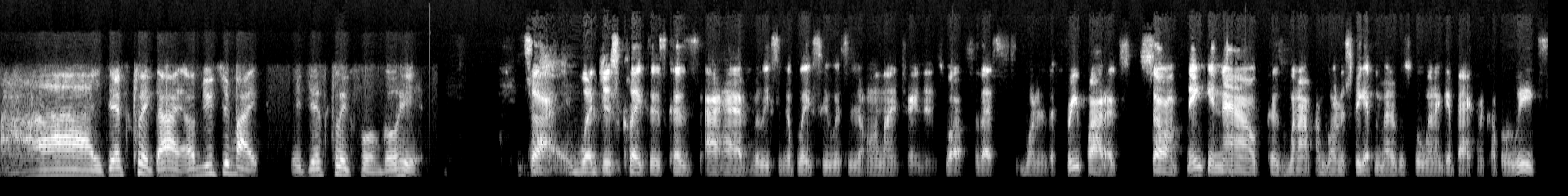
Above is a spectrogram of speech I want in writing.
ah, it just clicked. All right, unmute your mic. It just clicked for him. Go ahead. So I, what just clicked is because I have releasing a place which is an online training as well. So that's one of the free products. So I'm thinking now because when I'm, I'm, going to speak at the medical school when I get back in a couple of weeks,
